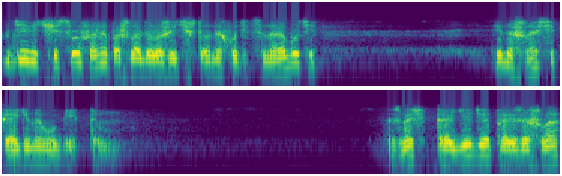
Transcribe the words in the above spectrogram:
В девять часов она пошла доложить, что находится на работе, и нашла Сипягина убитым. Значит, трагедия произошла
